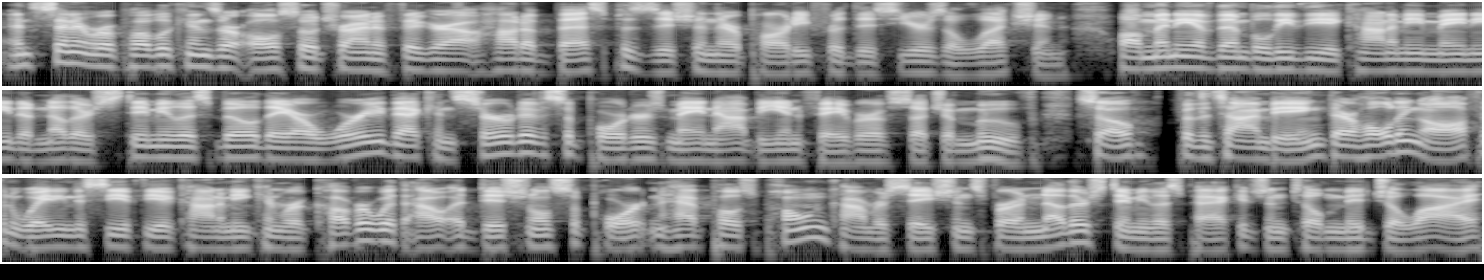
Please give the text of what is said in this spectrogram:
And Senate Republicans are also trying to figure out how to best position their party for this year's election. While many of them believe the economy may need another stimulus bill, they are worried that conservative supporters may not be in favor of such a move. So, for the time being, they're holding off and waiting to see if the economy can recover without additional support and have postponed conversations for another stimulus package until mid July,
